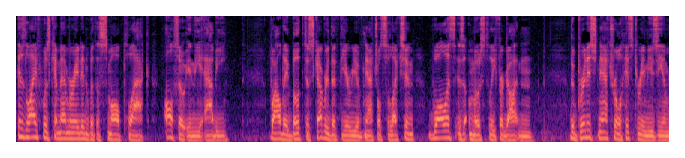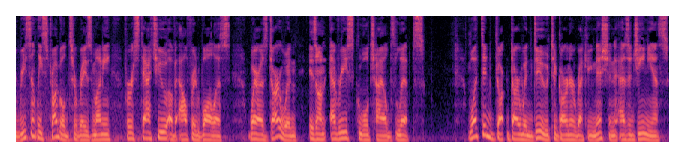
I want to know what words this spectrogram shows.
his life was commemorated with a small plaque, also in the Abbey. While they both discovered the theory of natural selection, Wallace is mostly forgotten. The British Natural History Museum recently struggled to raise money for a statue of Alfred Wallace, whereas Darwin is on every school child's lips. What did Dar- Darwin do to garner recognition as a genius?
